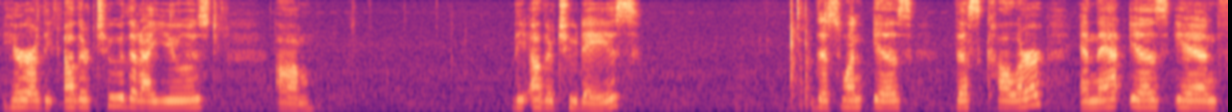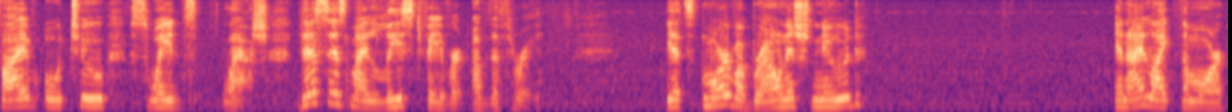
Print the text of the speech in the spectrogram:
Here are the other two that I used um, the other two days. This one is this color, and that is in 502 Suede Splash. This is my least favorite of the three. It's more of a brownish nude. And I like the more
